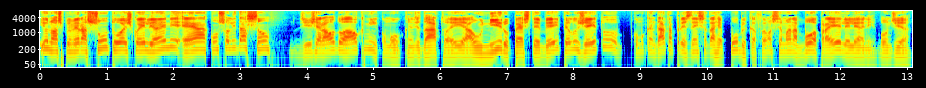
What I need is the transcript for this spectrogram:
E o nosso primeiro assunto hoje com a Eliane é a consolidação de Geraldo Alckmin como candidato aí a unir o PSDB e, pelo jeito, como candidato à presidência da República. Foi uma semana boa para ele, Eliane? Bom dia.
